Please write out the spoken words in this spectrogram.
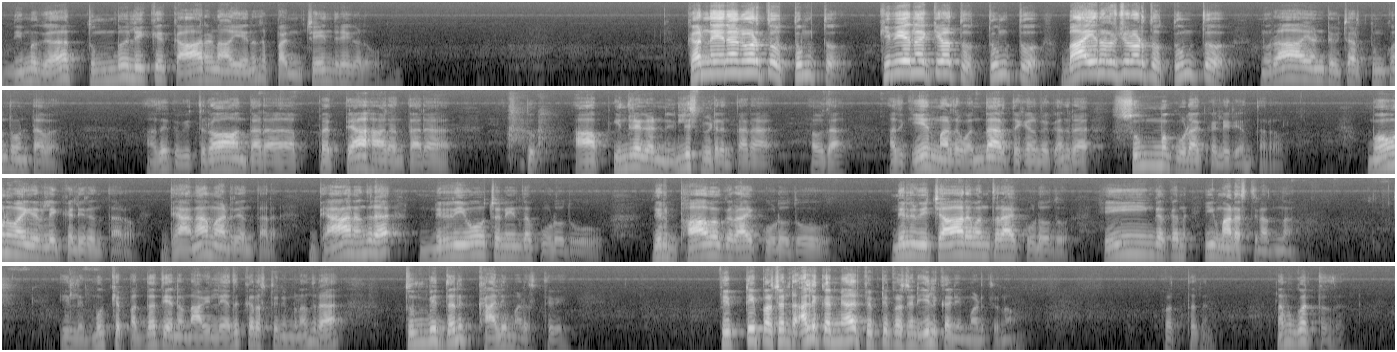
ನಿಮಗೆ ತುಂಬಲಿಕ್ಕೆ ಕಾರಣ ಏನಂದ್ರೆ ಪಂಚೇಂದ್ರಿಯಗಳು. ಕಣ್ಣು ಏನ ನೋಡ್ತು, ತುಂಬ್ತು. ಕಿವಿ ಏನೋ ಕೇಳ್ತು, ತುಂಬ್ತು. ಬಾಯಿ ಏನೋ ರುಚಿ ನೋಡ್ತು, ತುಂಬ್ತು. ನೂರ ಎಂಟು ವಿಚಾರ ತುಂಬ್ಕೊಂತ ಹೊಂಟಾವ. ಅದಕ್ಕೆ ವಿತ್ಡ್ರಾ ಅಂತಾರ ಪ್ರತ್ಯಾಹಾರ ಅಂತಾರ. ತು- ಆ ಇಂದ್ರಿಯಗಳನ್ನ ನಿಲ್ಲಿಸ್ಬಿಟ್ರಿ ಅಂತಾರ. ಹೌದಾ? ಅದಕ್ಕೆ ಏನು ಮಾಡಿದ್ರೆ ಒಂದೇ ಅರ್ಥ ಹೇಳ್ಬೇಕಂದ್ರೆ ಸುಮ್ಮ ಕೂಡ ಕಲೀರಿ ಅಂತಾರೆ ಅವರು. ಮೌನವಾಗಿರ್ಲಿಕ್ಕೆ ಕಲೀರಿ ಅಂತಾರೋ ಧ್ಯಾನ ಮಾಡಿರಿ ಅಂತಾರೆ. ಧ್ಯಾನ ಅಂದ್ರೆ ನಿರ್ಯೋಚನೆಯಿಂದ ಕೂಡೋದು. ನಿರ್ಭಾವಕರಾಗಿ ಕೂಡೋದು. ನಿರ್ವಿಚಾರವಂತರಾಗಿ ಕೂಡೋದು. ಹಿಂಗೆ ಕನ್ ಈಗ ಮಾಡಿಸ್ತೀನಿ ಅದನ್ನ ಇಲ್ಲಿ ಮುಖ್ಯ ಪದ್ಧತಿಯನ್ನು ನಾವಿಲ್ಲಿ ಎದಕ್ಕೆ ಕರೆಸ್ತೀವಿ ನಿಮ್ಮನ್ನಂದ್ರೆ ತುಂಬಿದ್ದನ್ನು ಖಾಲಿ ಮಾಡಿಸ್ತೀವಿ. ಫಿಫ್ಟಿ ಪರ್ಸೆಂಟ್ ಅಲ್ಲಿ ಕಮ್ಮಿ ಆದರೆ ಫಿಫ್ಟಿ ಪರ್ಸೆಂಟ್ ಇಲ್ಲಿ ಕಡಿಮೆ ಮಾಡ್ತೀವಿ ನಾವು. ಗೊತ್ತದ? ನಮಗೆ ಗೊತ್ತದ?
